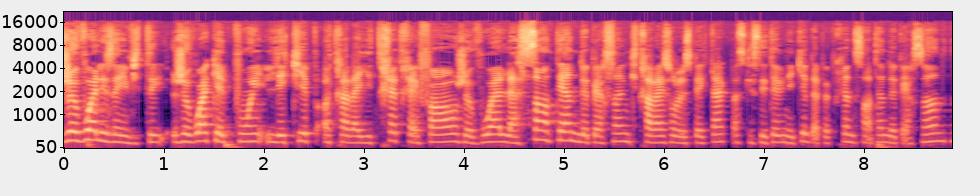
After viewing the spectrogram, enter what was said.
Je vois les invités, je vois à quel point l'équipe a travaillé très très fort, je vois la centaine de personnes qui travaillent sur le spectacle parce que c'était une équipe d'à peu près une centaine de personnes.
